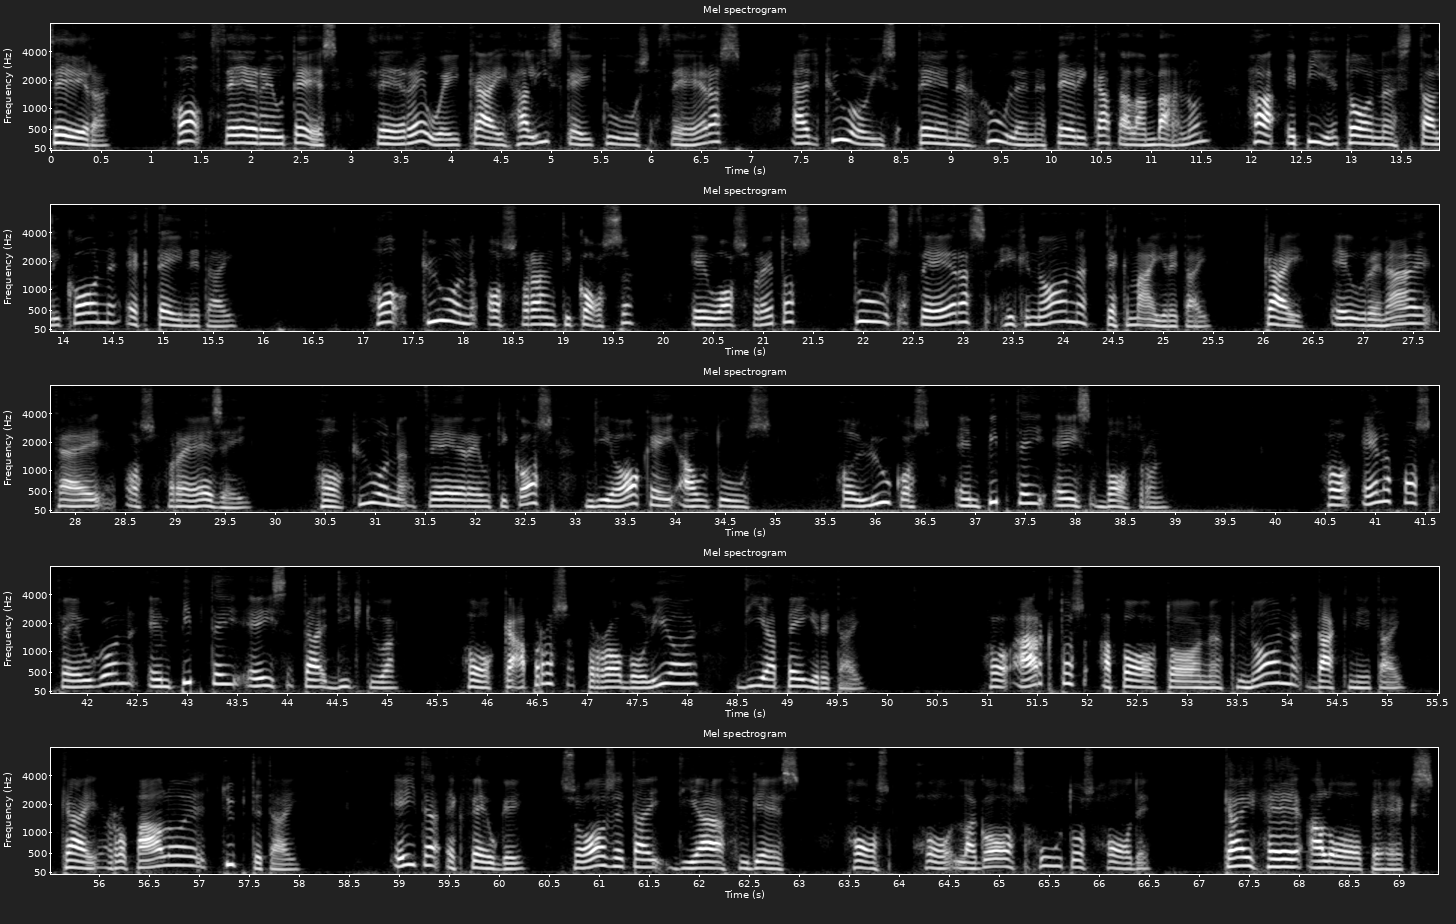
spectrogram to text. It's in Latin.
Thera. Ho Thereutes, Therevei kai Haliscei tuus Theras, ad quois ten hulen pericata lambanon, ha epie ton stalicon ecteinetai. Ho cuon os franticos, eos fretos, tuus theras hic non tecmairetai, cae eurenae tae os freesei hocyun thereuticos diocei autus. Ho lucos empiptei eis botron ho elaphos feugon empiptei eis ta dictua. Ho capros probolio diapeiretai ho arctos apo ton kynon dacnetai kai ropaloe typtetai eita ec feugei soosetai dia fuges, hos ho lagos hutos hode, kai he alopex.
